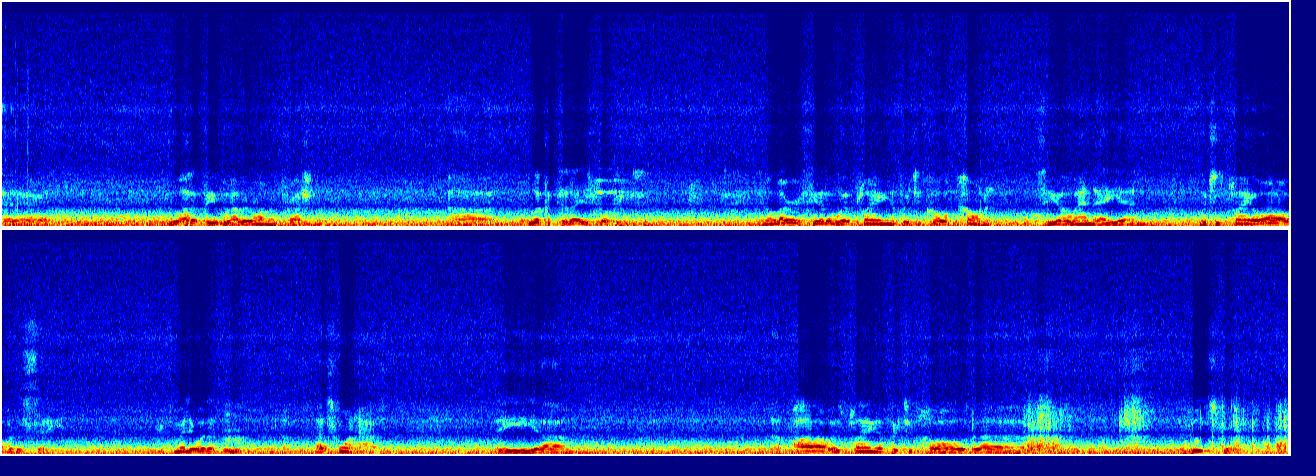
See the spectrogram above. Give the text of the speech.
uh, a lot of people have the wrong impression. Uh, look at today's bookings. In the Lyric Theater, we're playing a picture called Conan, C-O-N-A-N, which is playing all over the city. You familiar with it? That's one house. The um, Apollo is playing a picture called uh, The Beach Strip,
